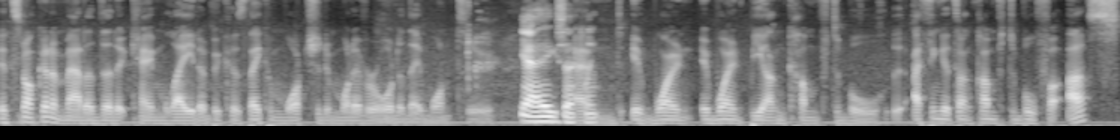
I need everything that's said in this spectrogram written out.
It's not going to matter that it came later because they can watch it in whatever order they want to Yeah, exactly. and it won't it won't be uncomfortable. I think it's uncomfortable for us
